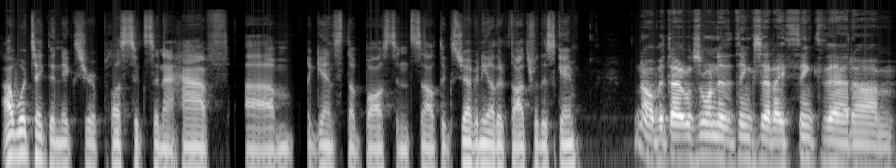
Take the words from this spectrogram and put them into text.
I would take the Knicks here plus six and a half um, against the Boston Celtics. Do you have any other thoughts for this game? No, but that was one of the things that I think that um,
